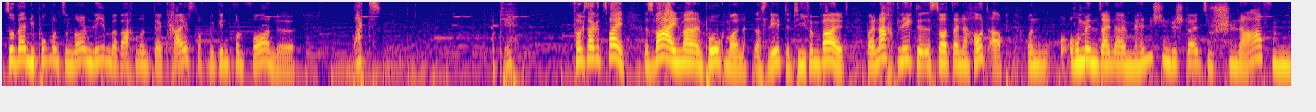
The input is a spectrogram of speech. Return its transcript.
So werden die Pokémon zu neuem Leben erwachen und der Kreislauf beginnt von vorne. What? Okay. Volkssage 2. Es war einmal ein Pokémon, das lebte tief im Wald. Bei Nacht legte es dort seine Haut ab, und, um in seiner Menschengestalt zu schlafen.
